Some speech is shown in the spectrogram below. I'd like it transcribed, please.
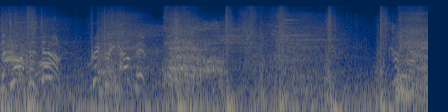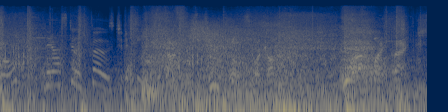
The dwarf is down! Quickly, help him! Come now, Wolf. There are still foes to defeat. That's too close for comfort. You have my thanks.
